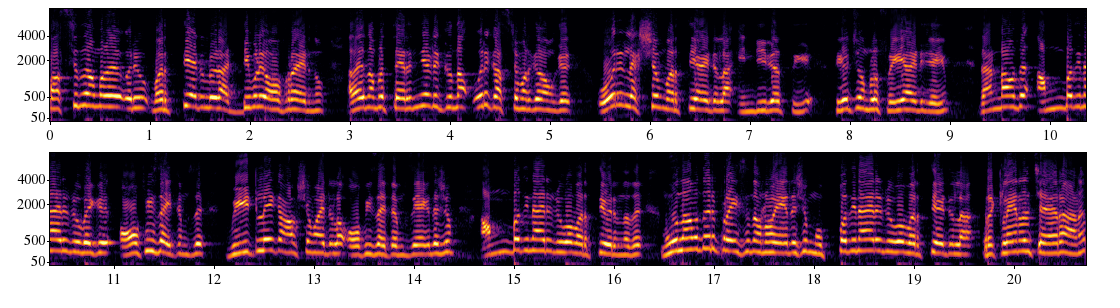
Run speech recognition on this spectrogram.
ഫസ്റ്റ് നമ്മൾ ഒരു വൃത്തിയായിട്ടുള്ള ഒരു അടിപൊളി ഓഫർ ആയിരുന്നു. അതായത് നമ്മൾ തിരഞ്ഞെടുക്കുന്ന ഒരു കസ്റ്റമർക്ക് നമുക്ക് ഒരു ലക്ഷം വൃത്തിയായിട്ടുള്ള ഇന്റീരിയർ തികച്ചും നമ്മൾ ഫ്രീ ആയിട്ട് ചെയ്യും. രണ്ടാമത് അമ്പതിനായിരം രൂപയ്ക്ക് ഓഫീസ് ഐറ്റംസ് വീട്ടിലേക്ക് ആവശ്യമായിട്ടുള്ള ഓഫീസ് ഐറ്റംസ് ഏകദേശം അമ്പതിനായിരം രൂപ വർത്തി വരുന്നത്. മൂന്നാമത്തെ ഒരു പ്രൈസ് എന്ന് പറഞ്ഞാൽ ഏകദേശം മുപ്പതിനായിരം രൂപ വർത്തിയായിട്ടുള്ള റിക്ലൈനർ ചെയർ ആണ്.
